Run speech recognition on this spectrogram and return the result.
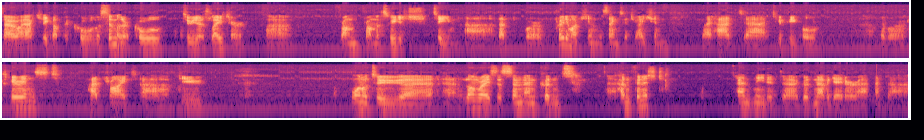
So I actually got the call, a similar call, two years later, uh, from from a Swedish team uh, that were pretty much in the same situation. They had uh, two people uh, that were experienced, had tried a few, one or two uh, uh, long races, and, and couldn't, uh, hadn't finished and needed a good navigator and uh,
